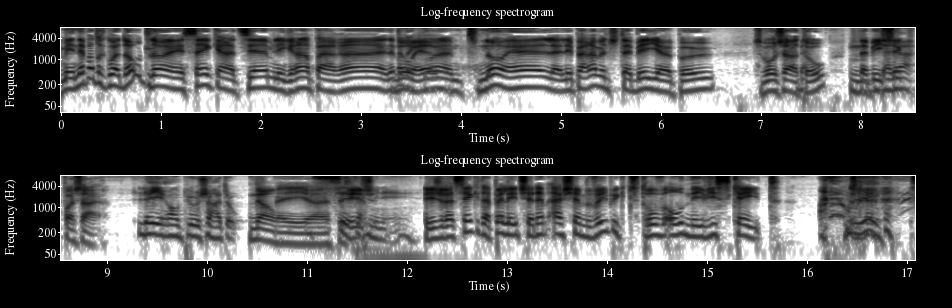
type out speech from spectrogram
mais n'importe quoi d'autre, là, un cinquantième, les grands-parents, n'importe Noël. quoi, un petit Noël, les parents veulent que tu t'habilles un peu, tu vas au château, tu t'habilles ben chic, pas cher. Là, ils iront plus au château. Non. Mais, euh, c'est terminé. Et je retiens qu'il t'appelle H&M HMV puis que tu trouves Old Navy Skate. Oui. Je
